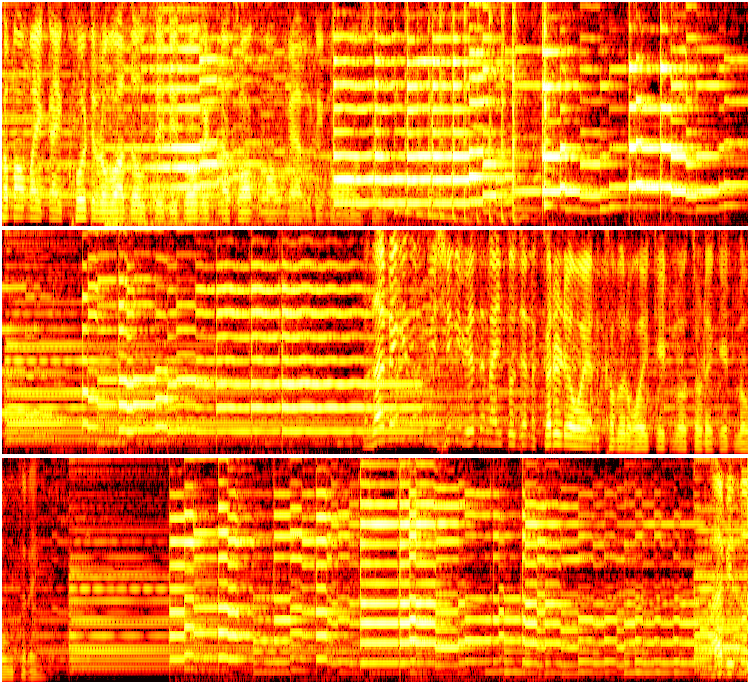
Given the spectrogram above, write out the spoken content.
ખમામાં કાંઈ ખોટ રવા દઉં તેથી સોકેટના ચોકમાં હું મેલડી ઈ તો જેને કરડ્યો હોય એને ખબર હોય કેટલો ચડે, કેટલો ઉતરે. સાહેબ તો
